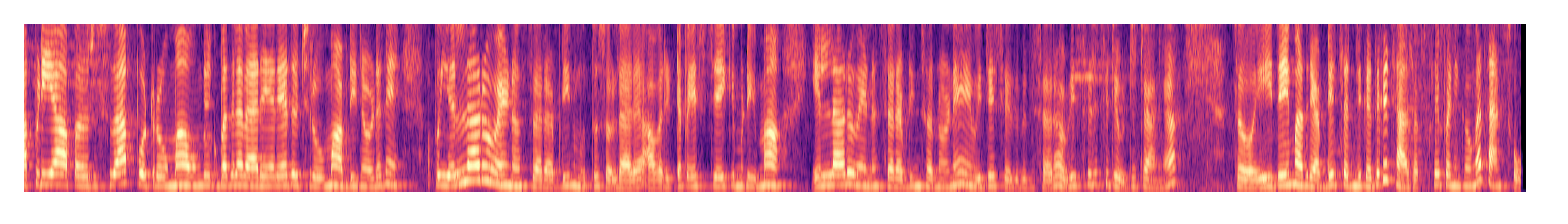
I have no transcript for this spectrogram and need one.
அப்படியா அப்போ ஒரு ஸ்வாப் போட்டுருவோமா? உங்களுக்கு பதிலாக வேறு யாரையாவது வச்சுருவோமா? அப்படின்னு உடனே அப்போ எல்லாரும் வேணும் சார் அப்படின்னு முத்து சொல்கிறாரு அவர்கிட்ட பேசி ஜெயிக்க முடியுமா? எல்லாரும் வேணும் சார் அப்படின்னு சொன்னோடனே விஜய் சேதுபதி சார் அப்படியே சிரிச்சிட்டு விட்டுட்டாங்க. ஸோ இதே மாதிரி அப்டேட் தெரிஞ்சுக்கிறதுக்கு சேனல் சப்ஸ்கிரைப் பண்ணிக்கோங்க. Thanks for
